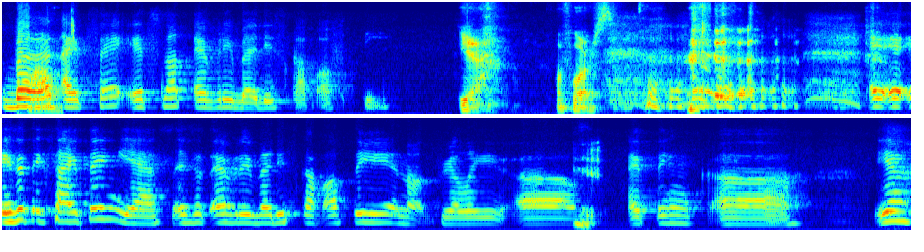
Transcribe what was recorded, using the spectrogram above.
But wow. I'd say it's not everybody's cup of tea. Yeah, of course. Is it exciting? Yes. Is it everybody's cup of tea? Not really. Um, yeah. I think, uh, yeah,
